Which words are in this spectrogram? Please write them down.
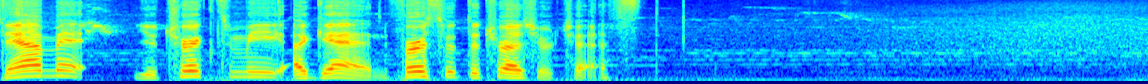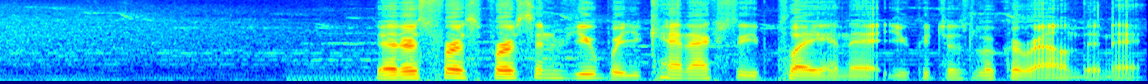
Damn it, you tricked me again. First with the treasure chest. Yeah, there's first person view, but you can't actually play in it. You could just look around in it.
